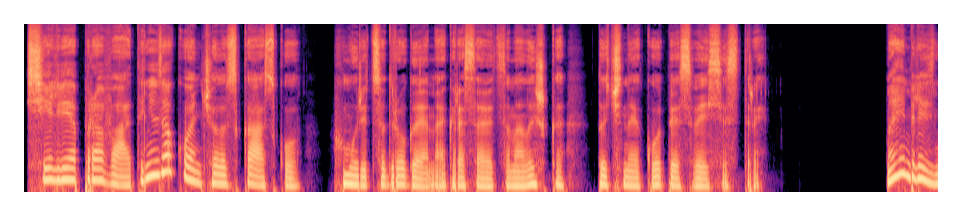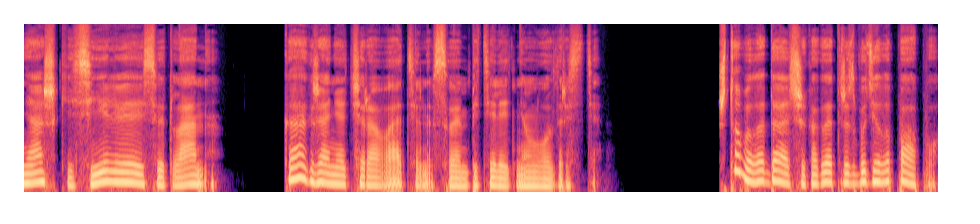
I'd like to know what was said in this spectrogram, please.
«Сильвия права, ты не закончила сказку», — хмурится другая моя красавица-малышка, точная копия своей сестры. Мои близняшки Сильвия и Светлана. Как же они очаровательны в своем пятилетнем возрасте. Что было дальше, когда ты разбудила папу?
